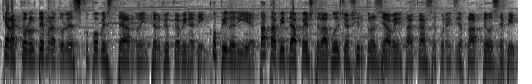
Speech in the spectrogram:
Chiar actorul Demrădulescu povestea într-un interviu că vine din copilărie. Tata vindea pește la Vâlcea și într-o zi a venit acasă cu un exemplar deosebit.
